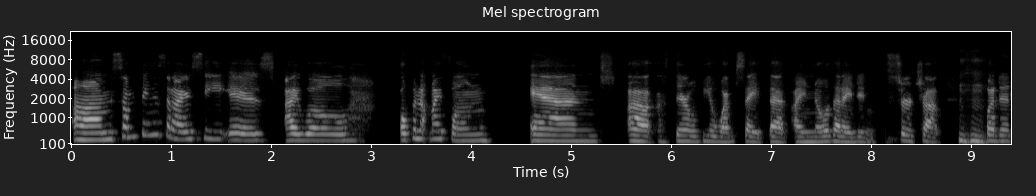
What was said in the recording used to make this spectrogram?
Um some things that i see is i will open up my phone and uh, there will be a website that I know that I didn't search up, mm-hmm. but it'll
